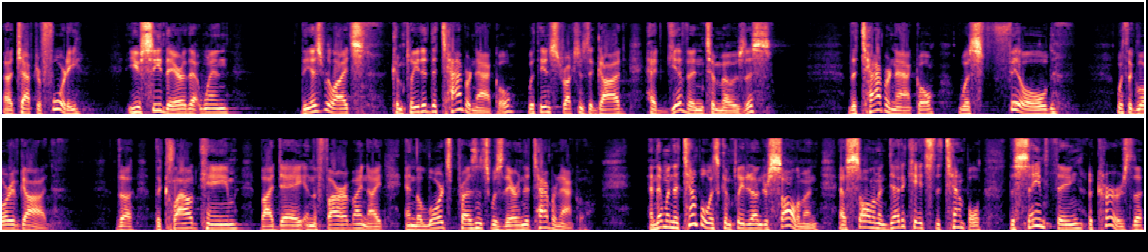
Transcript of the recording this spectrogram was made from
uh, chapter 40, you see there that when the Israelites completed the tabernacle with the instructions that God had given to Moses, the tabernacle was filled with the glory of God. The, the cloud came by day and the fire by night, and the Lord's presence was there in the tabernacle. And then when the temple was completed under Solomon, as Solomon dedicates the temple, the same thing occurs. The,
